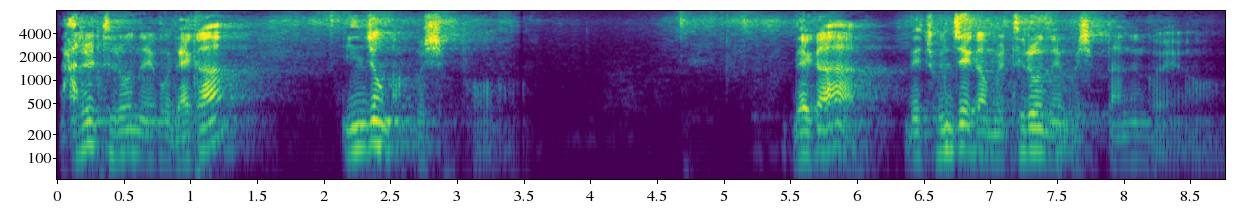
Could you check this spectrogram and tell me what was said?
나를 드러내고 내가 인정받고 싶어. 내가 내 존재감을 드러내고 싶다는 거예요.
